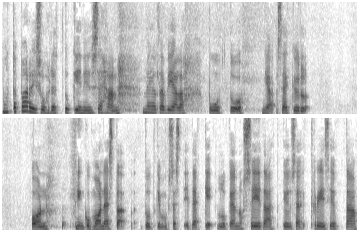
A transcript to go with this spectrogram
Mutta parisuhdetuki, niin sehän meiltä vielä puuttuu. Ja se kyllä on niin kuin monesta tutkimuksesta itsekin lukenut siitä, että kyllä se kriisiyttää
